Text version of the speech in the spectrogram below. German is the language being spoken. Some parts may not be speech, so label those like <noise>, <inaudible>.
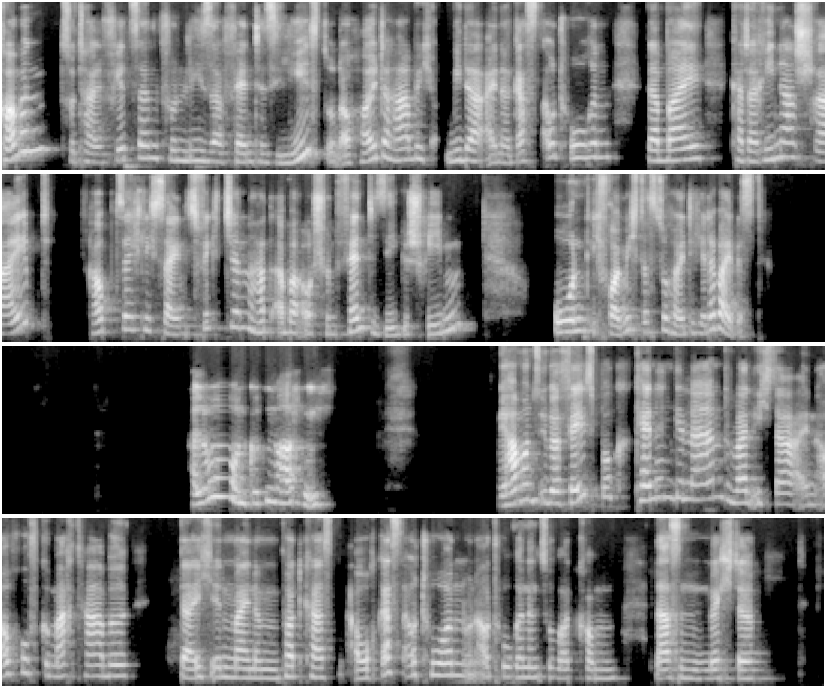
Willkommen zu Teil 14 von Lisa Fantasy liest und auch heute habe ich wieder eine Gastautorin dabei. Katharina schreibt hauptsächlich Science Fiction, hat aber auch schon Fantasy geschrieben und ich freue mich, dass du heute hier dabei bist. Hallo und guten Morgen. Wir haben uns über Facebook kennengelernt, weil ich da einen Aufruf gemacht habe, da ich in meinem Podcast auch Gastautoren und Autorinnen zu Wort kommen lassen möchte.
